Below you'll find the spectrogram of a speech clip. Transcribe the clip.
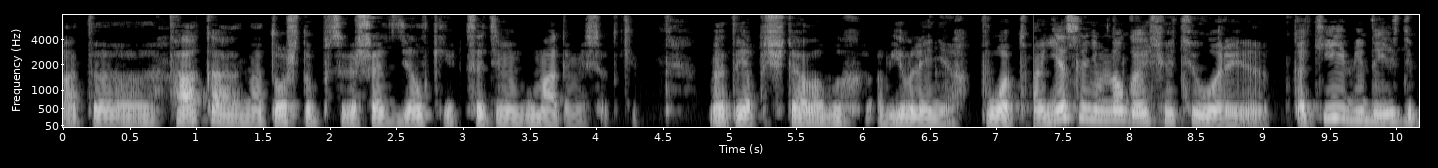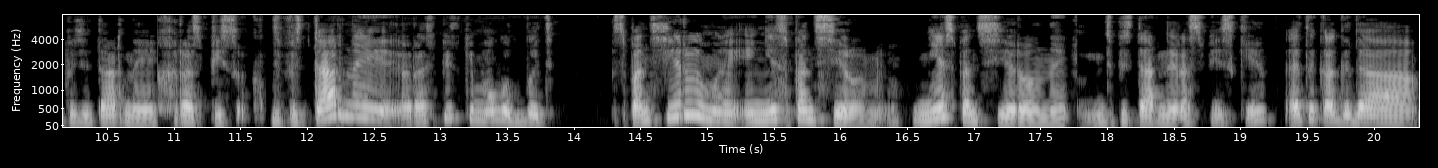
от э, ФАКа на то, чтобы совершать сделки с этими бумагами все-таки. Это я почитала в их объявлениях. Вот. А если немного еще теории, какие виды есть депозитарных расписок? Депозитарные расписки могут быть спонсируемые и не спонсируемые. Не спонсированные депозитарные расписки – это когда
